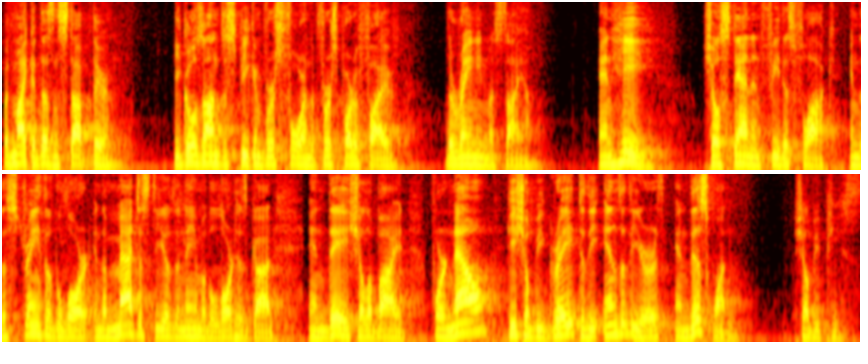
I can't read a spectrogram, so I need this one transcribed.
But Micah doesn't stop there. He goes on to speak in verse 4 in the first part of 5 the reigning Messiah. And he shall stand and feed his flock in the strength of the Lord, in the majesty of the name of the Lord his God, and they shall abide. For now he shall be great to the ends of the earth, and this one shall be peace.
